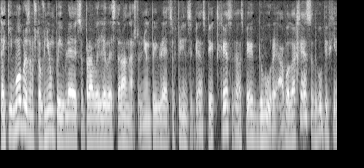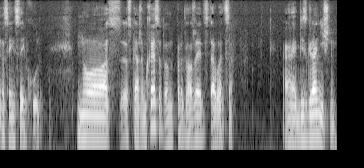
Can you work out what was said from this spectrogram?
таким образом, что в нем появляется правая и левая сторона, что в нем появляется, в принципе, аспект хесед, аспект гвуры. А вола хесед губи в хинасейнсейв худу. Но, скажем, хесед, он продолжает оставаться безграничным.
